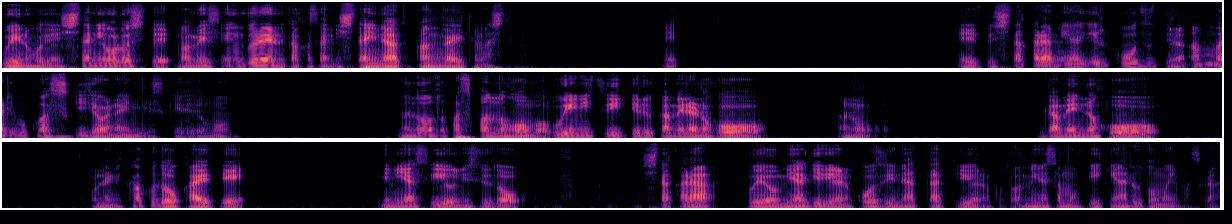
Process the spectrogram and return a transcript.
上の方で下に下ろして、まあ、目線ぐらいの高さにしたいなと考えてましたと。ね。えっ、ー、と、下から見上げる構図っていうのはあんまり僕は好きではないんですけれども、まあ、ノートパソコンの方も上についてるカメラの方を、あの、画面の方を、このように角度を変えて、ね、見やすいようにすると、下から上を見上げるような構図になったっていうようなことは皆さんも経験あると思いますが、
